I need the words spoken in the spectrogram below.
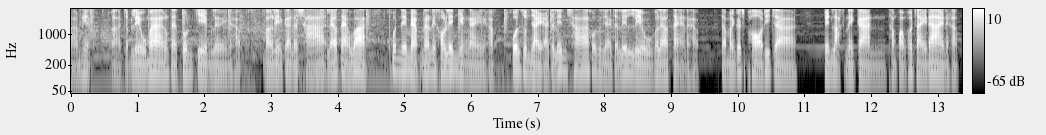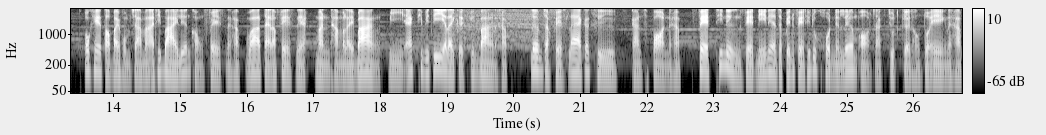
3เนี่ยอาจจะเร็วมากตั้งแต่ต้นเกมเลยนะครับ บางเรทก็อาจจะช้า แล้วแต่ว่าคนในแมปนั้นเนี่ยเขาเล่นยังไงนะครับ คนส่วนใหญ่อาจจะเล่นช้า คนส่วนใหญ่จะเล่นเร็วก็แล้วแต่นะครับ แต่มันก็พอที่จะเป็นหลักในการทำความเข้าใจได้นะครับ โอเค ต่อไปผมจะมาอธิบายเรื่องของเฟสนะครับว่าแต่ละเฟสเนี่ยมันทำอะไรบ้าง มีแอคทิวิตี้อะไรเกิดขึ้นบ้างนะครับ เริ่มจากเฟสแรกก็คือการสปอนนะครับ เฟสที่ 1 เฟสนี้เนี่ยจะเป็นเฟสที่ทุกคนเนี่ยเริ่มออกจากจุดเกิดของตัวเองนะครับ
